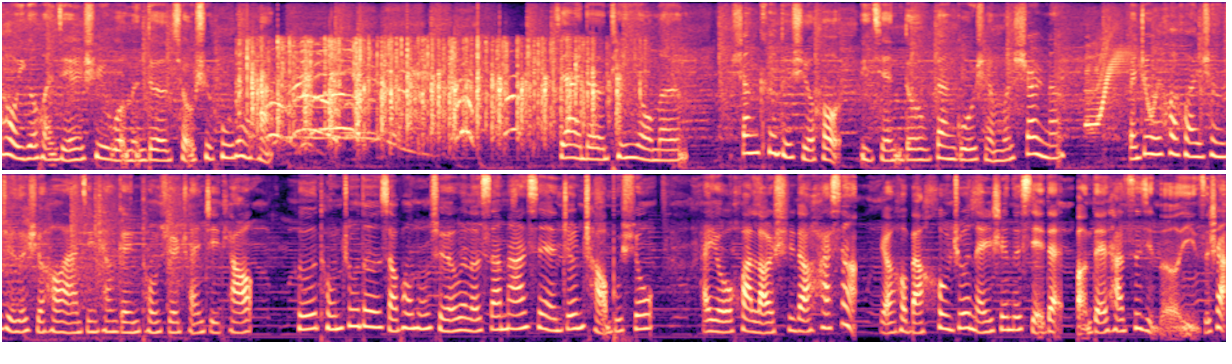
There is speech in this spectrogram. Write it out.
后一个环节是我们的糗事互动哈，亲爱的听友们，上课的时候以前都干过什么事儿呢？反正坏坏上学的时候啊，经常跟同学传纸条，和同桌的小胖同学为了三八线争吵不休，还有画老师的画像，然后把后桌男生的鞋带绑在他自己的椅子上。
